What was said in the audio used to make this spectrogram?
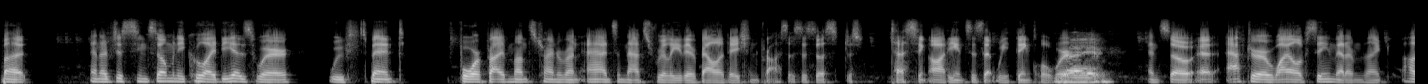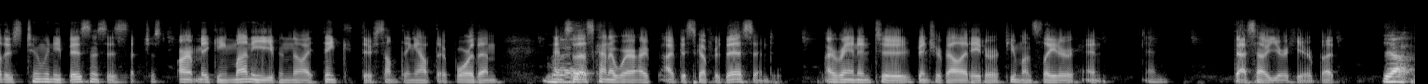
but and I've just seen so many cool ideas where we've spent four or five months trying to run ads, and that's really their validation process. Is us just testing audiences that we think will work. Right. And so uh, after a while of seeing that, I'm like, oh, there's too many businesses that just aren't making money, even though I think there's something out there for them. Right. And so that's kind of where I've, I've discovered this. And I ran into Venture Validator a few months later, and and that's how you're here. But yeah,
